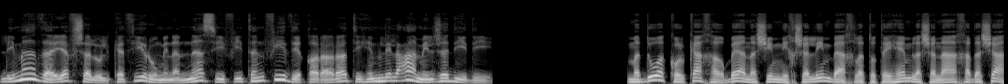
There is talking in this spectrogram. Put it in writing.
لماذا يفشل الكثير من الناس في تنفيذ قراراتهم للعام الجديد؟ מדוע כל כך הרבה אנשים נכשלים בהחלטותיהם לשנה החדשה?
